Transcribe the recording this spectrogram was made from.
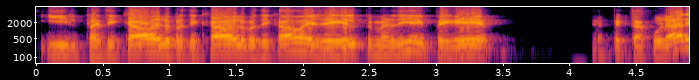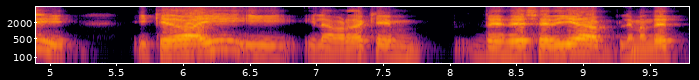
y practicaba y lo practicaba y lo practicaba y llegué el primer día y pegué espectacular y, y quedó ahí y, la verdad que desde ese día le mandé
